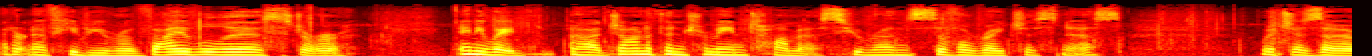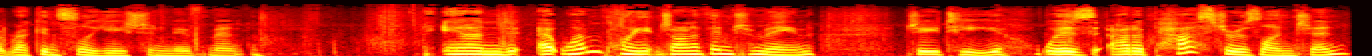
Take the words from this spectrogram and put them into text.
I don't know if he'd be revivalist or anyway, uh, Jonathan Tremaine Thomas, who runs Civil Righteousness, which is a reconciliation movement. And at one point, Jonathan Tremaine, JT, was at a pastor's luncheon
